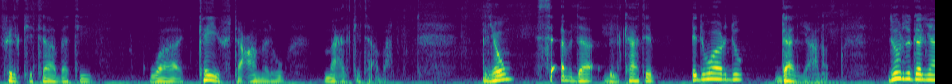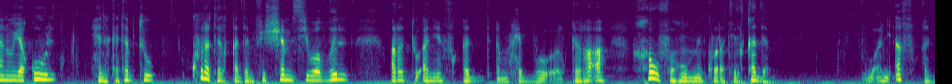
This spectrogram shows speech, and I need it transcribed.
في الكتابة وكيف تعاملوا مع الكتابة. اليوم سأبدأ بالكاتب إدواردو غاليانو إدواردو غاليانو يقول حين كتبت كرة القدم في الشمس والظل أردت أن يفقد محب القراءة خوفهم من كرة القدم وأن أفقد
